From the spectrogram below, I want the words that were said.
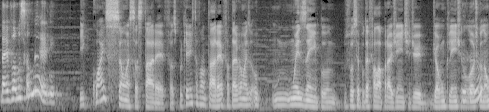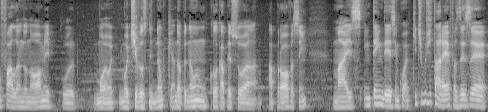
da evolução dele. E quais são essas tarefas? Porque a gente tá falando tarefa, tarefa, mas um, exemplo, se você puder falar pra gente de, de algum cliente, no Uhum. lógico, não falando o nome por mo- motivos de não, não colocar a pessoa à prova, assim, mas entender, assim, que tipo de tarefa, às vezes é...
